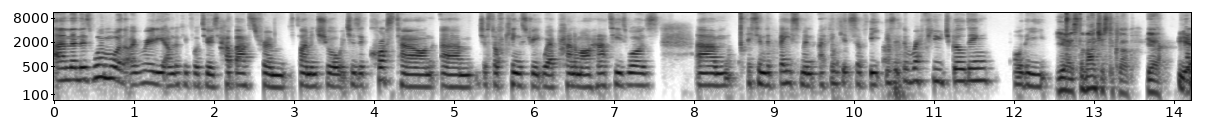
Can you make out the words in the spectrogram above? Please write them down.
and then there's one more that I really am looking forward to is Habas from Simon Shaw, which is across town, um, just off King Street where Panama Hatties was. Um, it's in the basement. I think it's of the, is it the Refuge building? or the yeah it's the manchester club yeah yeah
